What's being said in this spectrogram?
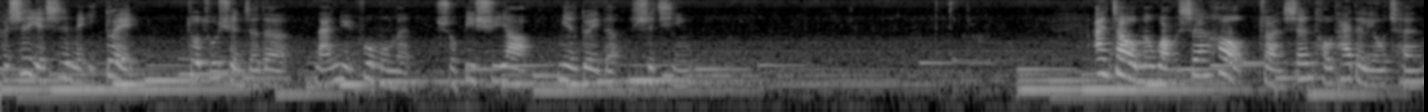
可是也是每一对。做出选择的男女父母们所必须要面对的事情。按照我们往生后转生投胎的流程，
